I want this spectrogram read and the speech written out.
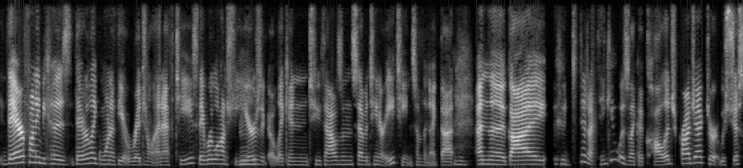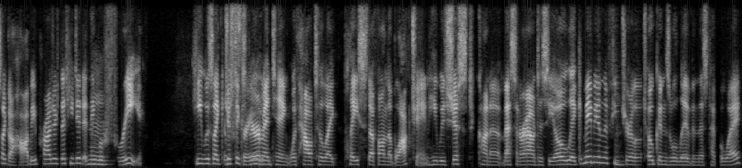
They're funny because they're like one of the original NFTs. They were launched mm. years ago, like in 2017 or 18, something like that. Mm. And the guy who did it, I think it was like a college project or it was just like a hobby project that he did, and they mm. were free he was like just experimenting with how to like place stuff on the blockchain. He was just kind of messing around to see oh like maybe in the mm. future like, tokens will live in this type of way.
